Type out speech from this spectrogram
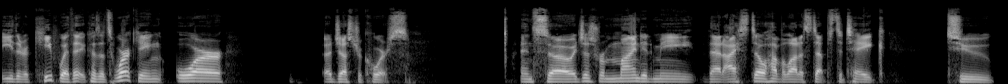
either keep with it because it's working or adjust your course. And so it just reminded me that I still have a lot of steps to take to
